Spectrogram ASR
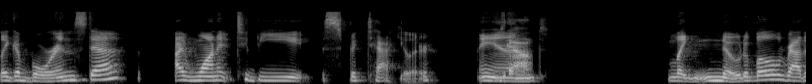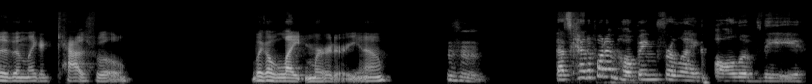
like Arobynn's death, I want it to be spectacular and Yeah. like notable rather than like a casual, like a light murder, you know? hmm That's kind of what I'm hoping for, like all of the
